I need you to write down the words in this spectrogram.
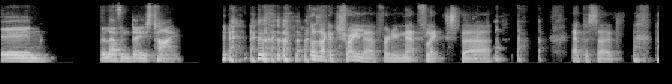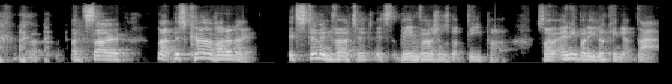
in 11 days time. Feels like a trailer for a new Netflix uh, episode. uh, and so, look, this curve, I don't know, it's still inverted. It's the mm. inversion's got deeper. So anybody looking at that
